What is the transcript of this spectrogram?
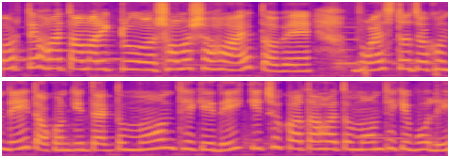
করতে হয়তো আমার একটু সমস্যা হয়, তবে ভয়েসটা যখন দেই তখন কিন্তু একদম মন থেকে দেই। কিছু কথা হয়তো মন থেকে বলি,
